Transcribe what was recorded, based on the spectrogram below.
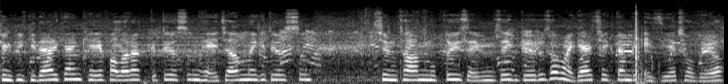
Çünkü giderken keyif alarak gidiyorsun, heyecanla gidiyorsun. Şimdi tam mutluyuz evimize gidiyoruz ama gerçekten bir eziyet oluyor.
